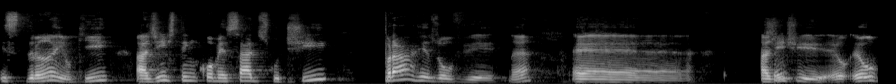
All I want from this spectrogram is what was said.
estranho que a gente tem que começar a discutir para resolver, né? É, a Sim. gente, eu, eu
